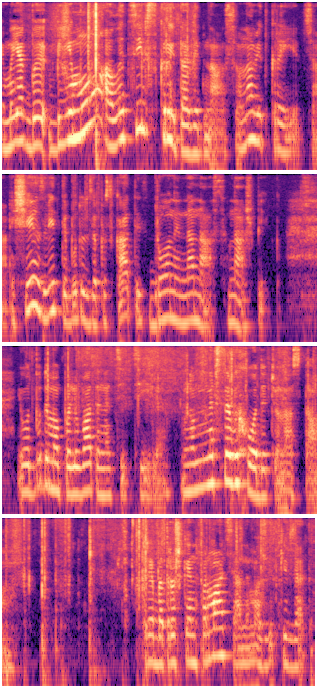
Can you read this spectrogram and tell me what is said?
І ми якби б'ємо, але ціль скрита від нас, вона відкриється. І ще звідти будуть запускатись дрони на нас, в наш бік. І от будемо полювати на ці цілі. Ну, не все виходить у нас там. Треба трошки інформації, а нема звідки взяти.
